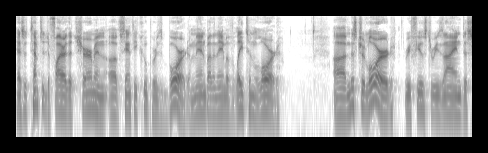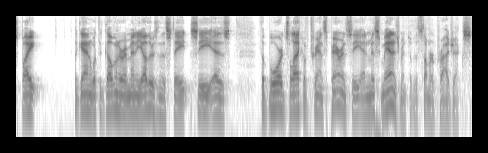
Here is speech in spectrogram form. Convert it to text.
has attempted to fire the chairman of Santee Cooper's board, a man by the name of Leighton Lord. Uh, Mr. Lord refused to resign despite, again, what the governor and many others in the state see as the board's lack of transparency and mismanagement of the summer projects.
